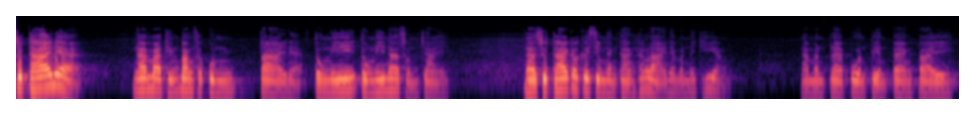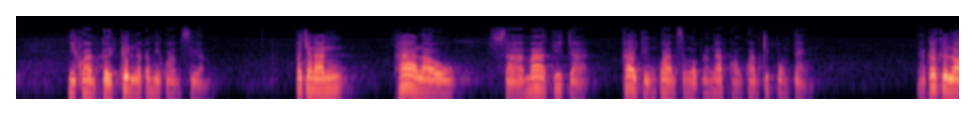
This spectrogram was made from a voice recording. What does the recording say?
สุดท้ายเนี่ยนะมาถึงบางสกุลตายเนี่ยตรงนี้ตรงนี้น่าสนใจนะสุดท้ายก็คือสิ่งต่างๆ ทั้งหลายเนี่ยมันไม่เที่ยงนะมันแปรปวนเปลี่ยนแปลงไป มีความเกิดขึ้นแล้วก็มีความเสื่อม เพราะฉะนั้นถ้าเราสามารถที่จะเข้าถึงความสงบระงับของความคิดปรุงแต่งนะก็คือเรา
